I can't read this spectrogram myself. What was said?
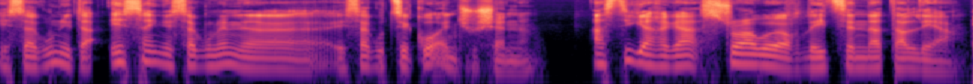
ezagun eta ezain ezagunen uh, ezagutzeko hain Aztigarraga Strower deitzen da taldea.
